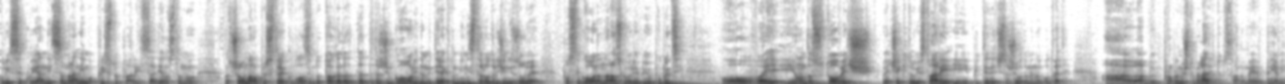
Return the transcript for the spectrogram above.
kulisa, koje ja nisam ranije imao pristup, ali sad jednostavno, znači ovo malo pre što rekao, dolazim do toga da, da, da držim govor i da me direktno ministar određeni zove posle govora na razgovor je bio u publici. Ovaj, I onda su to već, već neke druge stvari i pitanje da će sa život da me odvede. A, a problem je što me radi tu, stvarno me prijemi.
